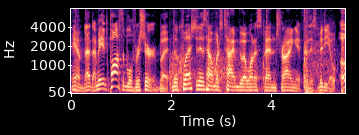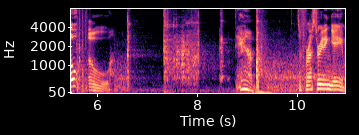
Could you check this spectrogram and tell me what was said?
Damn, that I mean it's possible for sure, but the question is how much time do I want to spend trying it for this video? Oh, oh. Damn. It's a frustrating game.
